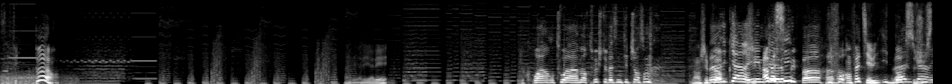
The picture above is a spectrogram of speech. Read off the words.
Ça fait peur Allez, allez, allez. Je crois en toi à mort. Tu veux que je te fasse une petite chanson? Non, j'ai peur. Karim, Ah bah si. plus fort. Il faut, en fait, il y a une hitbox juste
